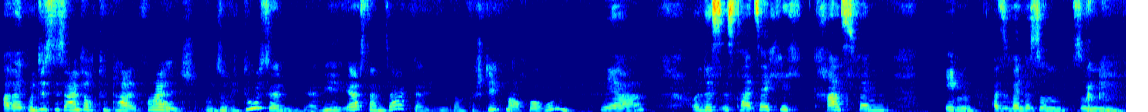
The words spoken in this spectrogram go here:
Aber Und es ist einfach total falsch. Und so wie du es dann, äh, wie er es dann sagt, dann, dann versteht man auch warum. Ja, und es ist tatsächlich krass, wenn eben, also wenn das so ein, so ein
